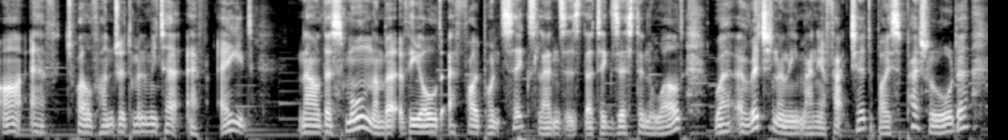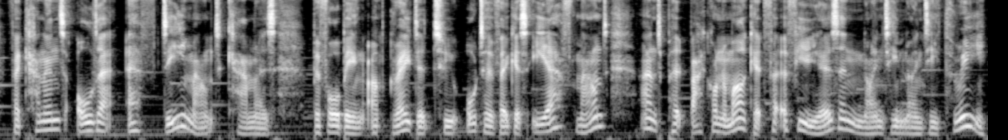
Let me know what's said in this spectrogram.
RF 1200mm f8. Now, the small number of the old f5.6 lenses that exist in the world were originally manufactured by special order for Canon's older FD mount cameras, before being upgraded to autofocus EF mount and put back on the market for a few years in 1993.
